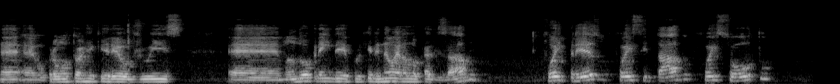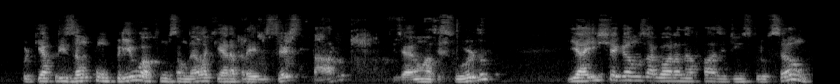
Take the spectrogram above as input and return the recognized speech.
é, é, o promotor requereu, o juiz é, mandou prender porque ele não era localizado, foi preso, foi citado, foi solto, porque a prisão cumpriu a função dela, que era para ele ser citado, que já é um absurdo. E aí chegamos agora na fase de instrução,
